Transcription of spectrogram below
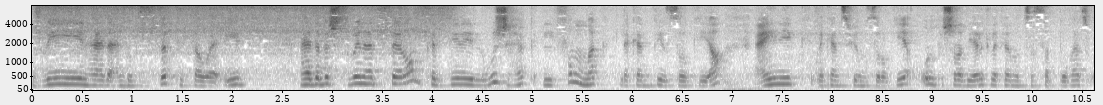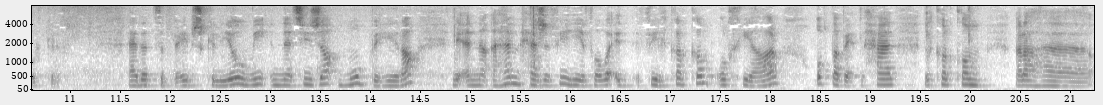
زوين هذا عنده بزاف الفوائد. هذا باش تزوين هذا السيروم كديري لوجهك لفمك إلا كان فيه الزروكيه عينيك إلا كانت فيهم الزروكيه والبشرة ديالك إلا كانوا التصبغات والكلف. هذا تتبعيه بشكل يومي. النتيجة مبهرة. لأن أهم حاجة فيه هي فوائد فيه الكركم والخيار وبطبيعة الحال الكركم راه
